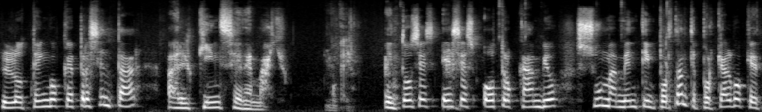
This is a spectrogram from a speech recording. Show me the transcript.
lo tengo que presentar al 15 de mayo. Entonces, ese es otro cambio sumamente importante, porque algo que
